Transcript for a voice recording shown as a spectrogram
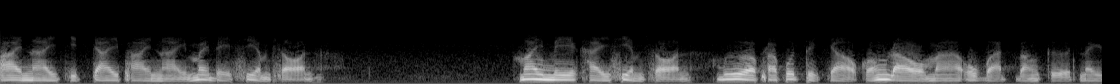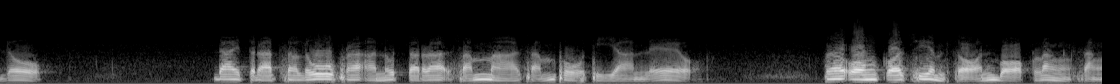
ภายในจิตใจภายในไม่ได้เสี่ยมสอน ไม่มีใครเสี่ยมสอน เมื่อพระพุทธเจ้าของเรามาอุบัติบังเกิดในโลก ได้ตรัสรู้พระอนุตตรสัมมาสัมโพธิญาณแล้ว พระองค์ก็เชี่ยมสอนบอกลั่งสั่ง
